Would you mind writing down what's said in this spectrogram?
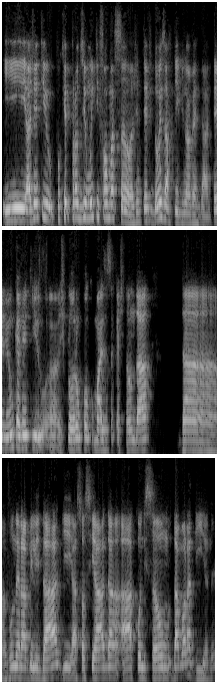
E a gente, porque produziu muita informação. A gente teve dois artigos, na verdade. Teve um que a gente uh, explorou um pouco mais essa questão da da vulnerabilidade associada à condição da moradia, né?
